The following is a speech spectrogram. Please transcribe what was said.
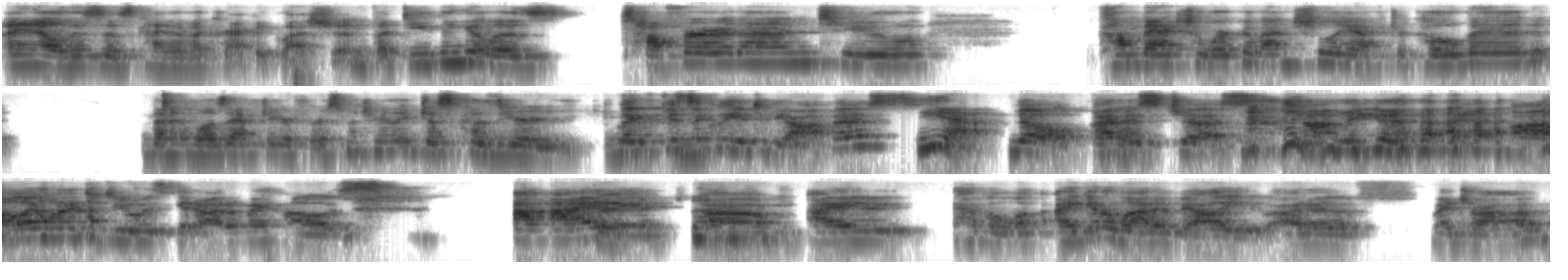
i know this is kind of a crappy question but do you think it was tougher then to come back to work eventually after covid than it was after your first maternity leave just because you're like physically into the office. yeah No, I was just chomping bit. All I wanted to do was get out of my house. I, I um I have a lot I get a lot of value out of my job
